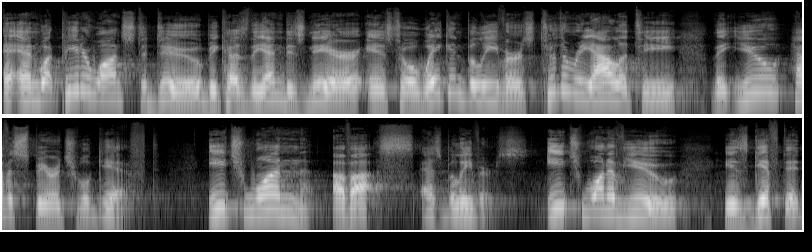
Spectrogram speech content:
And what Peter wants to do, because the end is near, is to awaken believers to the reality that you have a spiritual gift. Each one of us as believers, each one of you is gifted.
